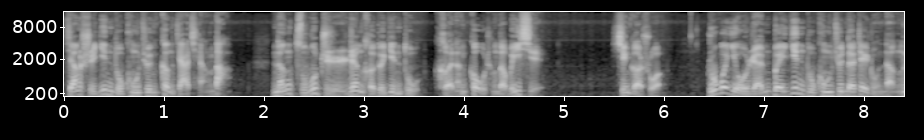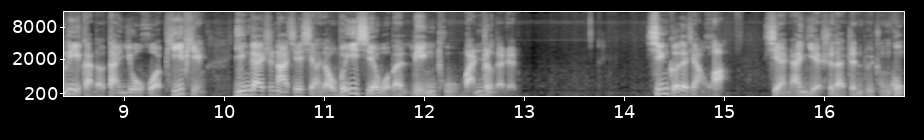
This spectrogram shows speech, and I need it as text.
将使印度空军更加强大，能阻止任何对印度可能构成的威胁。辛格说。如果有人为印度空军的这种能力感到担忧或批评，应该是那些想要威胁我们领土完整的人。辛格的讲话显然也是在针对中共，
